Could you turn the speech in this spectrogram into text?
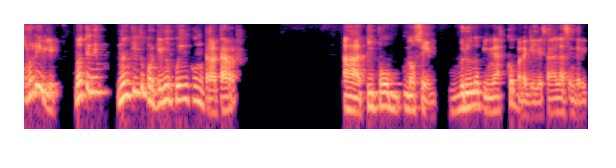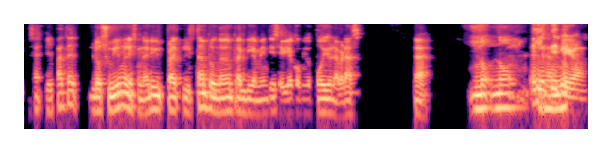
horrible. No, tenemos, no entiendo por qué no pueden contratar a tipo, no sé, Bruno Pinasco para que les haga las entrevistas. el pata lo subieron al escenario y le estaban preguntando prácticamente si había comido pollo a la brasa. no, no. Es la típica.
